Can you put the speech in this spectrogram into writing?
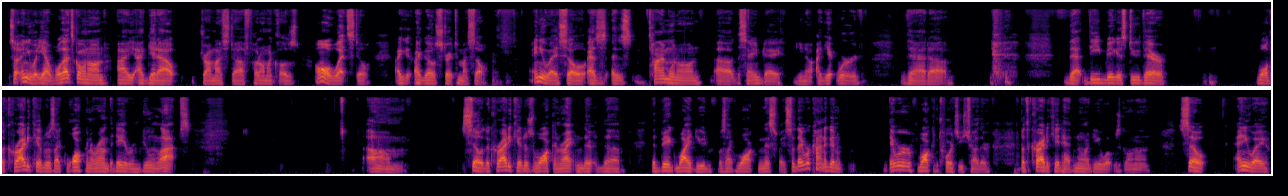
so anyway, yeah, well that's going on. I I get out dry my stuff, put on my clothes. I'm all wet still. I, I go straight to my cell. Anyway, so as as time went on, uh, the same day, you know, I get word that uh, that the biggest dude there, while the Karate Kid was like walking around the day room doing laps. Um, so the Karate Kid was walking right, and the the the big white dude was like walking this way. So they were kind of gonna they were walking towards each other, but the Karate Kid had no idea what was going on. So, anyway,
